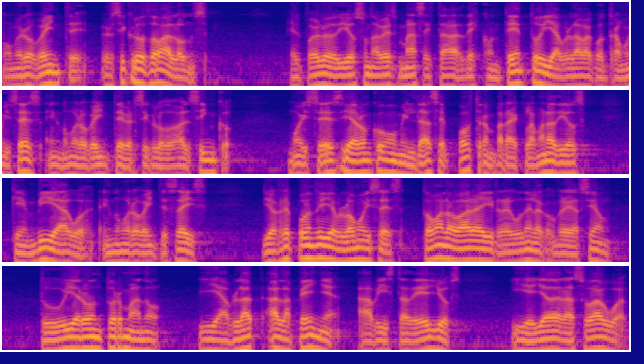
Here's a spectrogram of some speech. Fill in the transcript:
Número 20, versículos 2 al 11. El pueblo de Dios una vez más estaba descontento y hablaba contra Moisés en número 20, versículo 2 al 5. Moisés y Aarón con humildad se postran para aclamar a Dios que envíe agua en número 26. Dios responde y habló a Moisés, toma la vara y reúne la congregación, tú y Aarón tu hermano, y hablad a la peña a vista de ellos, y ella dará su agua,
